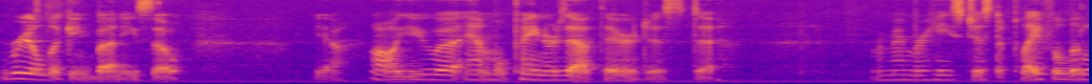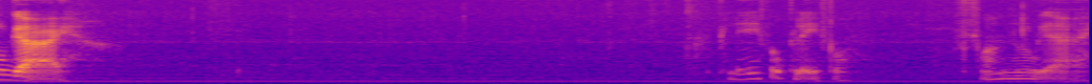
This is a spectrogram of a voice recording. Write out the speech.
real looking bunny so yeah. All you uh, animal painters out there just uh, remember he's just a playful little guy. Playful playful. Fun little guy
